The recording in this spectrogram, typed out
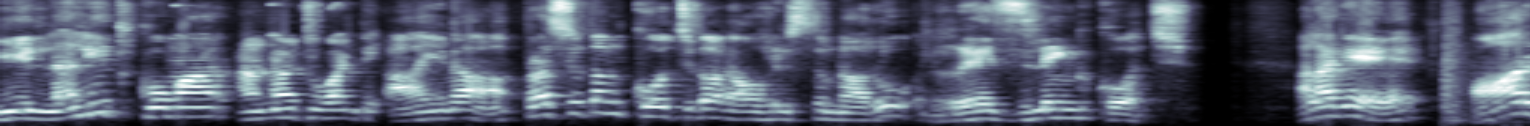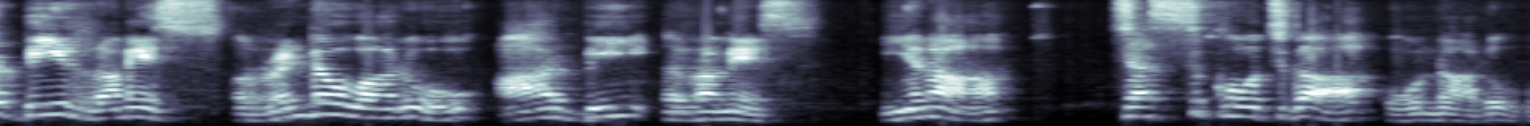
ఈ లలిత్ కుమార్ అన్నటువంటి ఆయన ప్రస్తుతం కోచ్గా వ్యవహరిస్తున్నారు రెజ్లింగ్ కోచ్ అలాగే ఆర్బి రమేష్ రెండవ వారు ఆర్బి రమేష్. ఈయన చెస్ కోచ్గా ఉన్నారు.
